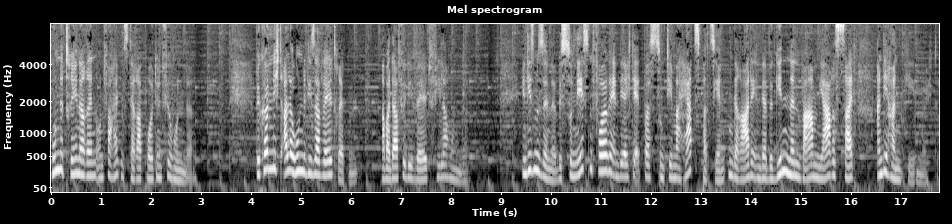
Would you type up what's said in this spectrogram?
Hundetrainerin und Verhaltenstherapeutin für Hunde. Wir können nicht alle Hunde dieser Welt retten, aber dafür die Welt vieler Hunde. In diesem Sinne, bis zur nächsten Folge, in der ich dir etwas zum Thema Herzpatienten gerade in der beginnenden warmen Jahreszeit an die Hand geben möchte.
